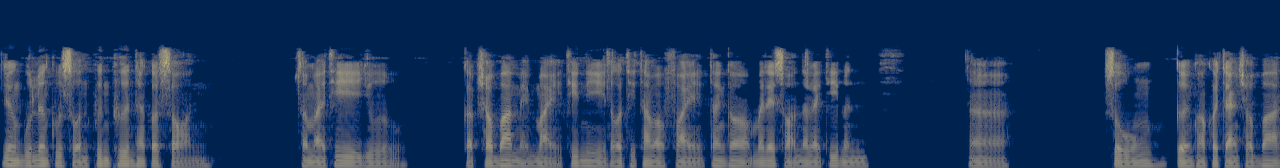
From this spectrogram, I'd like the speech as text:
เรื่องบุญเรื่องกุศลพื้นๆท่านก็สอน สมัยที่อยู่กับชาวบ้านใหม่ ๆ ที่นี่แล้วก็ที่ท่ามาไฟ ท่านก็ไม่ได้สอนอะไรที่มันสูงเกินความเข้าใจชาวบ้าน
